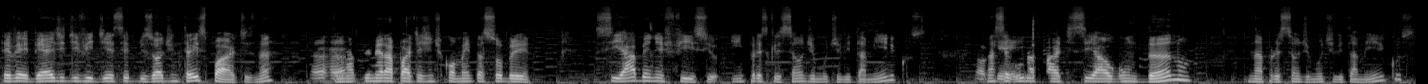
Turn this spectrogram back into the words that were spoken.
teve a ideia de dividir esse episódio em três partes, né? Uhum. Então, na primeira parte, a gente comenta sobre se há benefício em prescrição de multivitamínicos. Okay. Na segunda parte, se há algum dano na pressão de multivitamínicos.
